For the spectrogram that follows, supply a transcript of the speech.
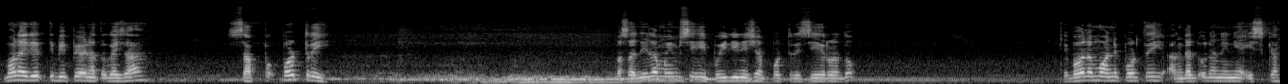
Mo na edit TV pair na to guys ha. Sa port 3. Basta di lang mo MCA, pwede ni siya port 30 na to. Ibaw na mo ani port 3, ang dadon na niya iska.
